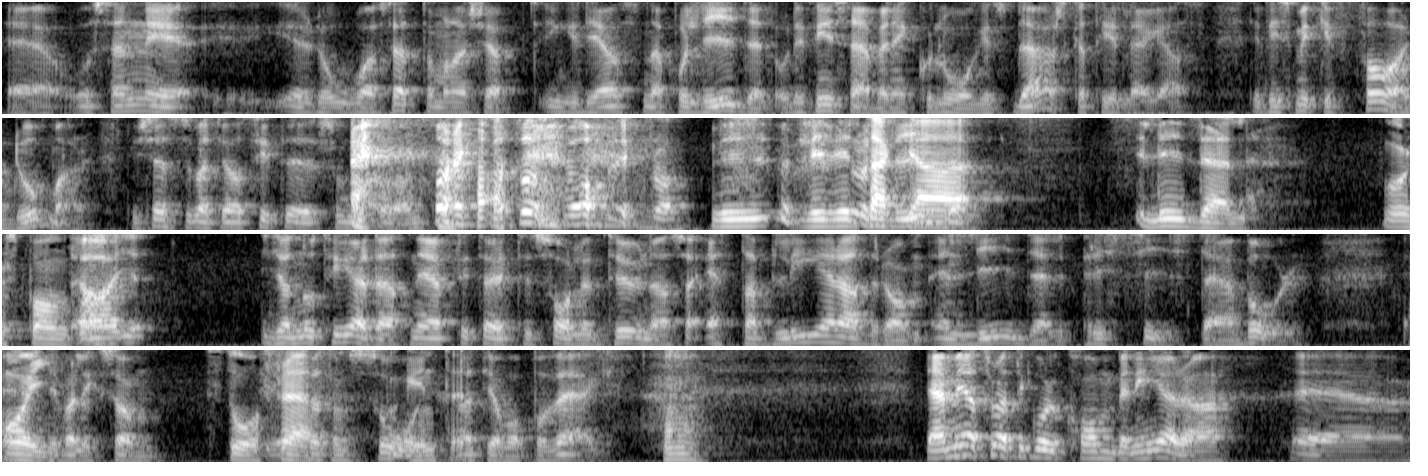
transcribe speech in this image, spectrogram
Eh, och sen är, är det då oavsett om man har köpt ingredienserna på Lidl och det finns även ekologiskt där ska tilläggas. Det finns mycket fördomar. Det känns som att jag sitter som någon marknadsansvarig från Vi, vi vill tacka Lidl. Lidl, vår sponsor. Ja, jag, jag noterade att när jag flyttade till Sollentuna så etablerade de en Lidl precis där jag bor. Eh, Oj. Det var liksom... Ståfräs. Jag tror att de såg att jag var på väg. Huh. Nej men jag tror att det går att kombinera eh,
